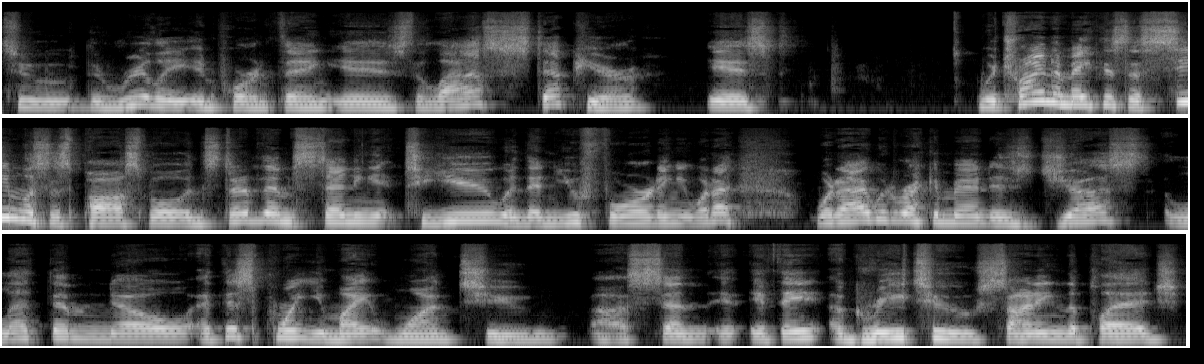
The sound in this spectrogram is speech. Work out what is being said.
to the really important thing is the last step here is we're trying to make this as seamless as possible. Instead of them sending it to you and then you forwarding it what i what i would recommend is just let them know. At this point you might want to uh, send if they agree to signing the pledge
